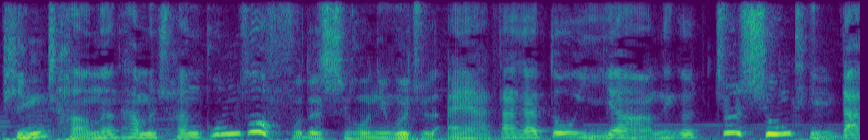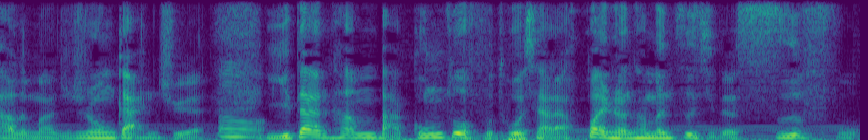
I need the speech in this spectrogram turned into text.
平常呢，他们穿工作服的时候，你会觉得，哎呀，大家都一样，那个就是胸挺大的嘛，就这种感觉。嗯。一旦他们把工作服脱下来，换上他们自己的私服，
